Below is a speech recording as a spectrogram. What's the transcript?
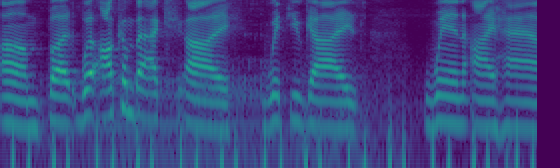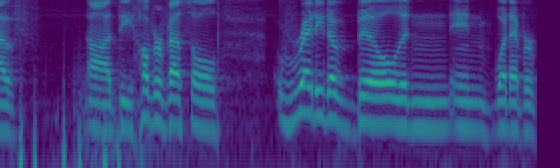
Um, but we'll, I'll come back uh, with you guys when I have uh, the hover vessel ready to build in in whatever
